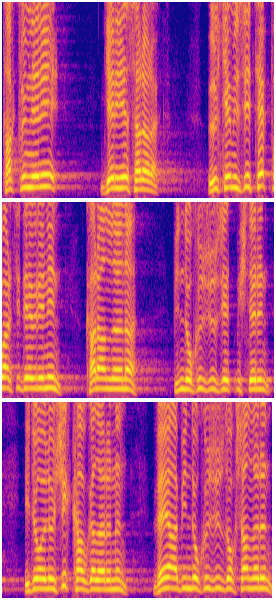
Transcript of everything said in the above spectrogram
Takvimleri geriye sararak ülkemizi tek parti devrinin karanlığına 1970'lerin ideolojik kavgalarının veya 1990'ların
